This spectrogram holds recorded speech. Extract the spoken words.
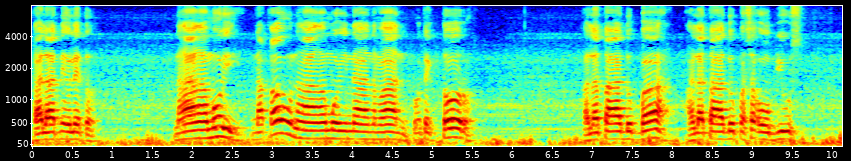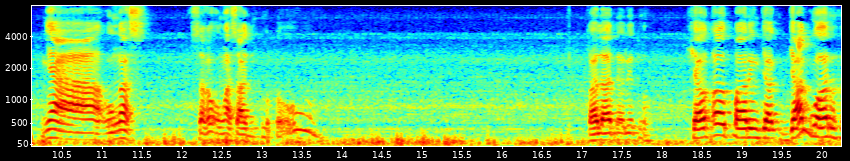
Kalat ni ulit oh. Nangangamoy. Nakaw, nangangamoy na naman. Protector. Halatado ba? Halatado pa sa obvious. Nya, ungas. Sa kaungasan. Totoo. Kalat na ulit oh. Shout out paring Jag Jaguar.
